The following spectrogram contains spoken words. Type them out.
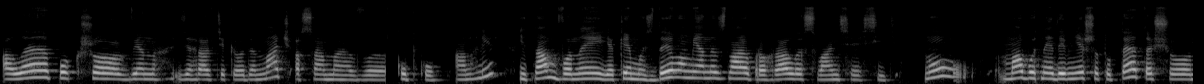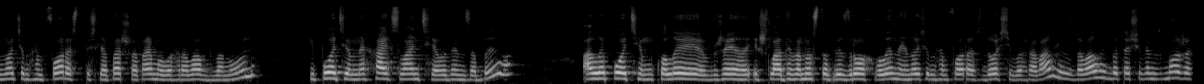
Але поки що він зіграв тільки один матч, а саме в Кубку Англії. І там вони якимось дивом, я не знаю, програли Свансія Сіті. Ну, мабуть, найдивніше тут те, те, що Ноттінгем Форест після першого тайму вигравав 2-0, і потім нехай Свансія один забила. Але потім, коли вже йшла 90 плюс 2 хвилина, і Ноттінгем Форест досі вигравав, вже здавалося б те, що він зможе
